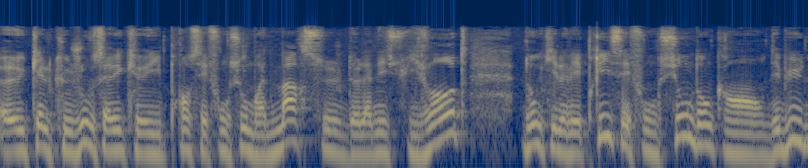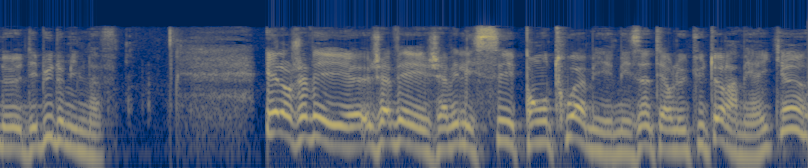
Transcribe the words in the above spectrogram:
euh, quelques jours. Vous savez qu'il prend ses fonctions au mois de mars de l'année suivante. Donc il avait pris ses fonctions donc en début début 2009. Et alors j'avais j'avais j'avais laissé pantois mes, mes interlocuteurs américains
